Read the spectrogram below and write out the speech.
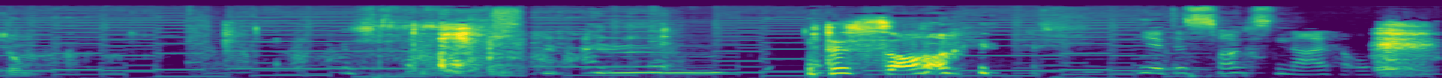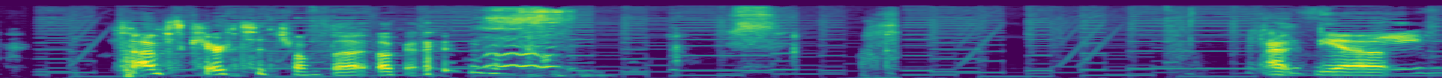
Jump. This song. Yeah, this song's not helping. I'm scared to jump that. Okay. Uh, yeah. Avery.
